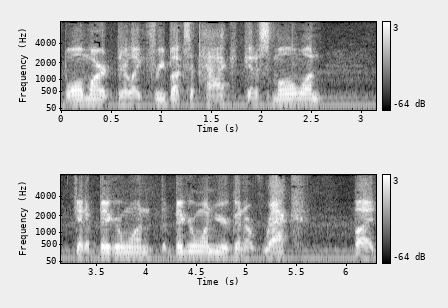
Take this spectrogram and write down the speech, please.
Walmart. They're like three bucks a pack. Get a small one. Get a bigger one. The bigger one you're gonna wreck, but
